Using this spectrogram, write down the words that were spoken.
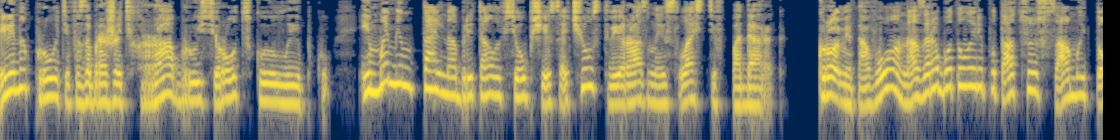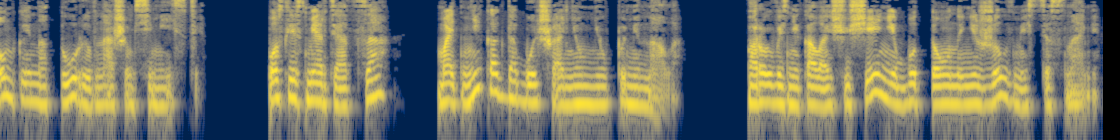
или, напротив, изображать храбрую сиротскую улыбку и моментально обретала всеобщее сочувствие и разные сласти в подарок. Кроме того, она заработала репутацию самой тонкой натуры в нашем семействе. После смерти отца мать никогда больше о нем не упоминала. Порой возникало ощущение, будто он и не жил вместе с нами,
